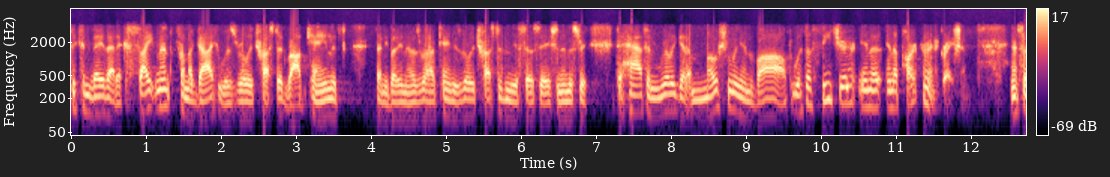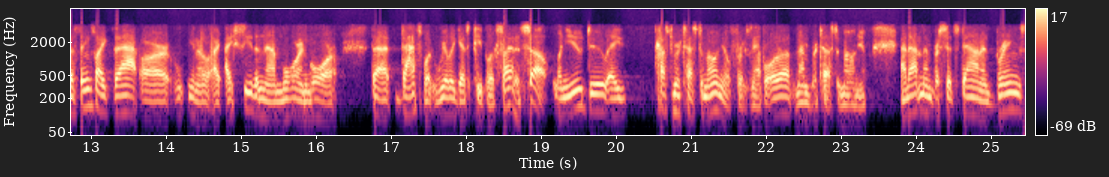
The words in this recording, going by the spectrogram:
To convey that excitement from a guy who was really trusted, Rob Kane, if, if anybody knows Rob Kane, who's really trusted in the association industry, to have him really get emotionally involved with a feature in a, in a partner integration. And so things like that are, you know, I, I see them now more and more that that's what really gets people excited. So when you do a customer testimonial, for example, or a member testimonial. And that member sits down and brings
